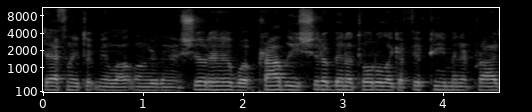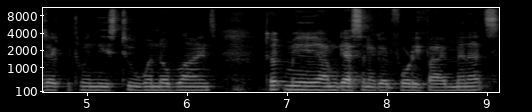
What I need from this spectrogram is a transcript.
definitely took me a lot longer than it should have. What probably should have been a total like a 15 minute project between these two window blinds took me, I'm guessing, a good 45 minutes.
